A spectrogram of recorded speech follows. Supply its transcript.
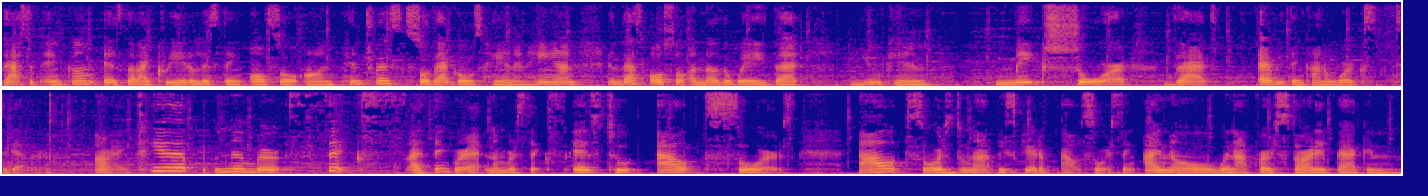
passive income is that I create a listing also on Pinterest. So that goes hand in hand. And that's also another way that you can make sure that everything kind of works together. All right, tip number six, I think we're at number six, is to outsource outsource. Do not be scared of outsourcing. I know when i first started back in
